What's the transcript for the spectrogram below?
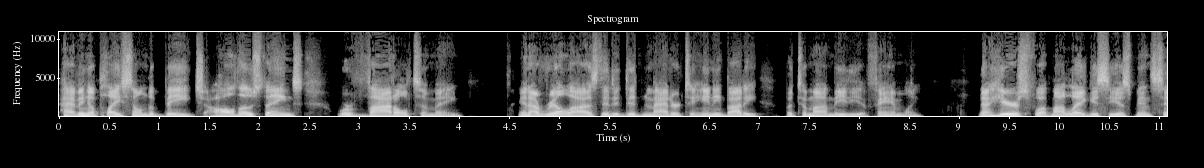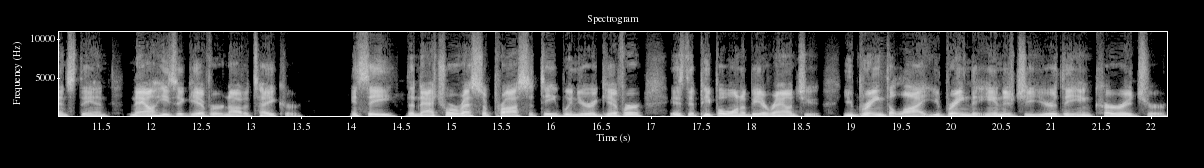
having a place on the beach. All those things were vital to me. And I realized that it didn't matter to anybody but to my immediate family. Now, here's what my legacy has been since then. Now he's a giver, not a taker. And see, the natural reciprocity when you're a giver is that people want to be around you. You bring the light, you bring the energy, you're the encourager.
